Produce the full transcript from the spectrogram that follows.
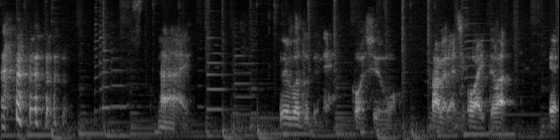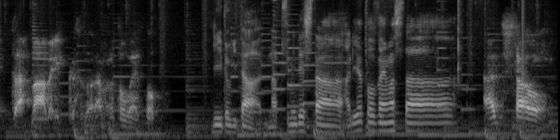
はい。ということでね、今週もマメラジお相手は、えザ・マーベリックスドラムのトモヤと、リードギター夏美でしたありがとうございましたアンシタオン。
